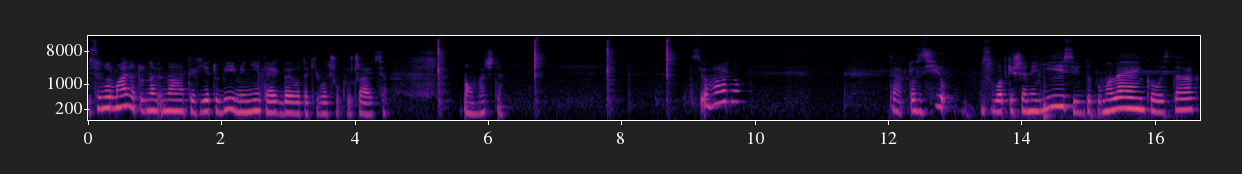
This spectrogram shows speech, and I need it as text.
Все нормально, тут на, на тих є тобі і мені, та якби отакі от, що включаються. О, бачите. Все гарно. Так, то з'їв. Солодкий ще не їсть, він то помаленьку, ось так.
